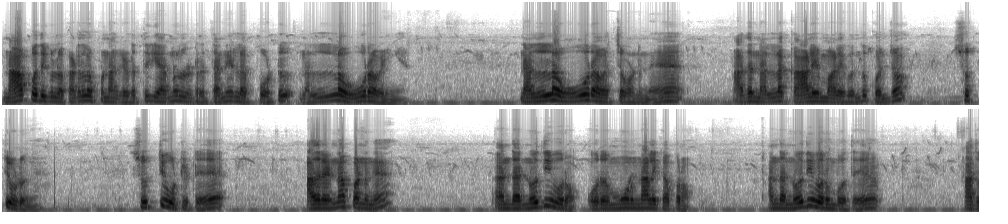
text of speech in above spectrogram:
நாற்பது கிலோ கடலை புண்ணாக்கு எடுத்து இரநூறு லிட்டர் தண்ணியில் போட்டு நல்லா ஊற வைங்க. நல்லா ஊற வச்ச உடனே அதை நல்லா காலை மாலைக்கு வந்து கொஞ்சம் சுற்றி விடுங்க. சுற்றி விட்டுட்டு அதில் என்ன பண்ணுங்கள் அந்த நொதி வரும். ஒரு மூணு நாளைக்கு அப்புறம். அந்த நொதி வரும்போது அது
